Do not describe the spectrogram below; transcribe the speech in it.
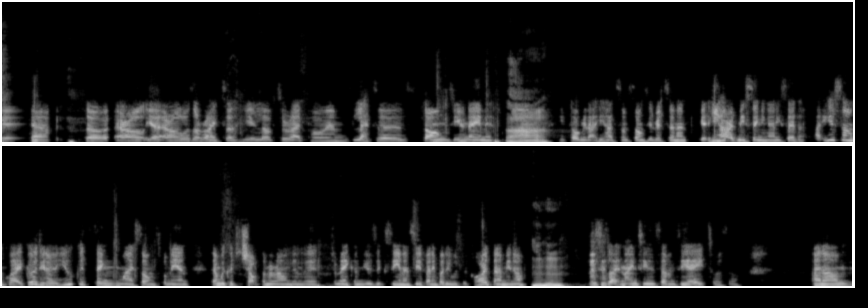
yeah. So Errol, yeah, Errol was a writer. He loved to write poems, letters, songs, you name it. ah he told me that he had some songs he'd written and he heard me singing and he said, "Uh, you sound quite good. You know, you could sing my songs for me and then we could shop them around in the Jamaican music scene and see if anybody would record them, you know? hmm This is like 1978 or so. And, um,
